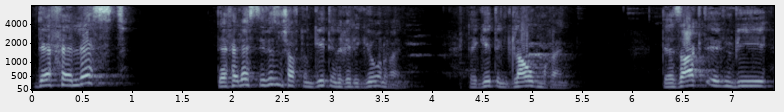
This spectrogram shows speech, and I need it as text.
der verlässt, der verlässt die Wissenschaft und geht in Religion rein der geht in Glauben rein. Der sagt irgendwie,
